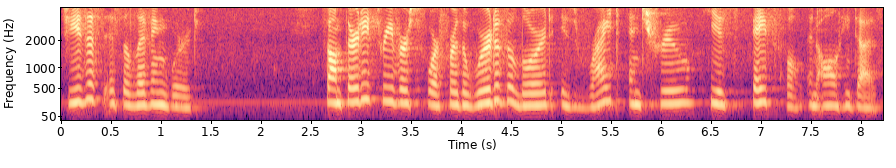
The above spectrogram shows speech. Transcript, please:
Jesus is the living word. Psalm 33, verse 4 For the word of the Lord is right and true. He is faithful in all he does.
